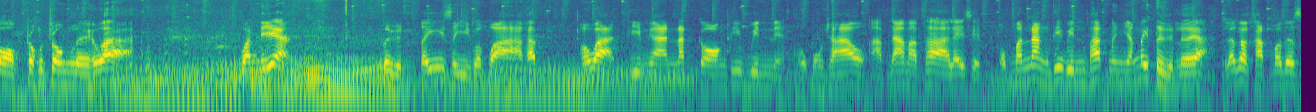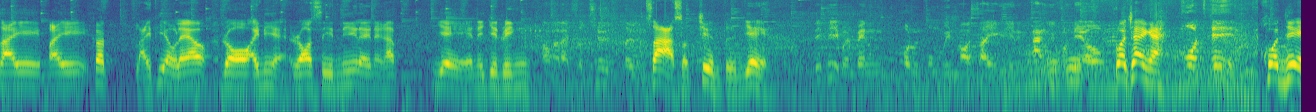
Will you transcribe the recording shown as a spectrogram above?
บอกตรงๆเลยว่า วันนี้ตื่นตีสี่กว่าๆครับ เพราะว่าทีมงานนัดกองที่วินเนี่ยหกโมงเช้าอาบน้ำอาบท่าอะไรเสร็จ ผมมานั่งที่วินพักหนึ่งยังไม่ตื่นเลยอะแล้วก็ขับมอเตอร์ไซค์ไปก็หลายเที่ยวแล้ว รอไอ้เนี่ยรอซีนนี้เลยนะครับ เย่ในจิริงต้องอะไรสดชื่นตื่นซ่าสดชื่นตื่นเย่ นี่พี่เหมือนเป็นคนคุมวินมอเตอร์ไซค์อีกทีหนึ่งนั่งอยู่คนเดียว ก็ใช่ไง โคตรเท่ โคตรเย่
